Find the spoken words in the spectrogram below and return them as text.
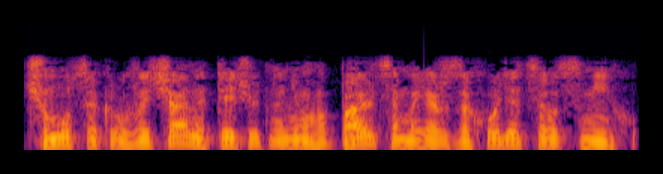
Чому це кругличани тичуть на нього пальцями і аж заходяться від сміху?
